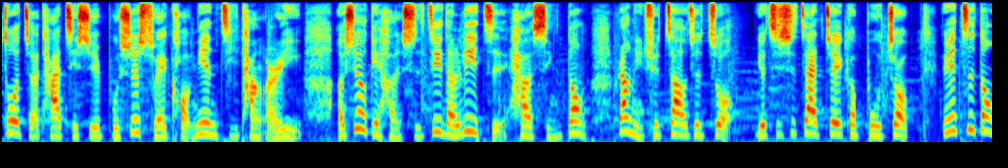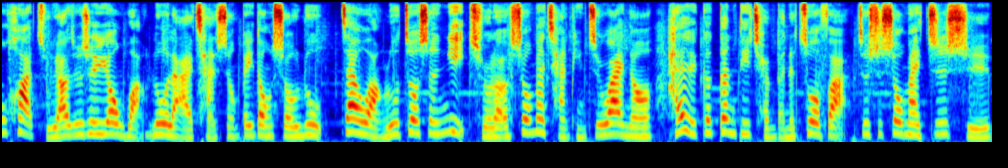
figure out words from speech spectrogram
作者他其实不是随口念鸡汤而已，而是有给很实际的例子，还有行动，让你去照着做。尤其是在这个步骤，因为自动化主要就是用网络来产生被动收入。在网络做生意，除了售卖产品之外呢，还有一个更低成本的做法，就是售卖知识。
